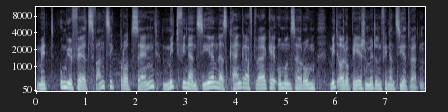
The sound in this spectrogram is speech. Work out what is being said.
mit ungefähr 20 Prozent mitfinanzieren, dass Kernkraftwerke um uns herum mit europäischen Mitteln finanziert werden.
